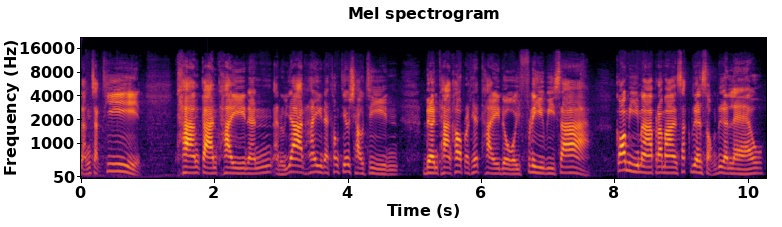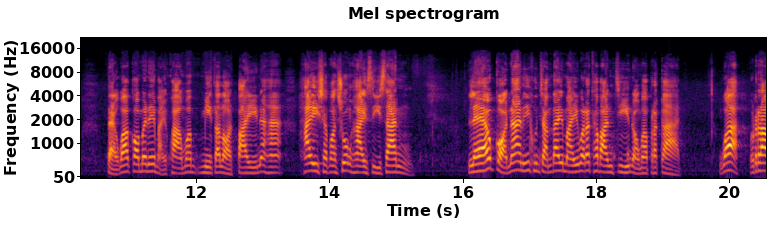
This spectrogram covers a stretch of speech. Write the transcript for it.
หลังจากที่ทางการไทยนั้นอนุญาตให้นักท่องเที่ยวชาวจีน เดินทางเข้าประเทศไทยโดยฟรีวีซ่าก็มีมาประมาณสักเดือน 2 เดือนแล้ว แต่ว่าก็ไม่ได้หมายความว่ามีตลอดไปนะฮะ ให้เฉพาะช่วงไฮซีซั่นแล้วก่อนหน้านี้คุณจำได้ไหมว่ารัฐบาลจีนออกมาประกาศ ว่าเรา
